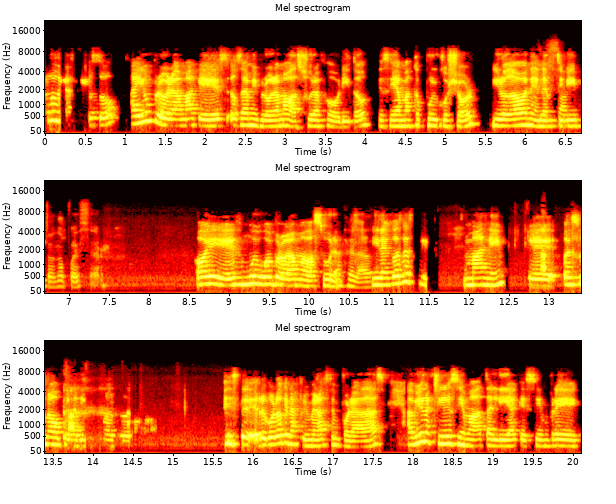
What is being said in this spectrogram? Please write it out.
algo gracioso, hay un programa que es, o sea, mi programa basura favorito, que se llama Acapulco Shore, y lo daban en MTV. no puede ser. Oye, es muy buen programa basura. cancelado. Y la cosa es que Mane, que es una operadísima del programa, este, recuerdo que en las primeras temporadas había una chica que se llamaba Talía que siempre,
